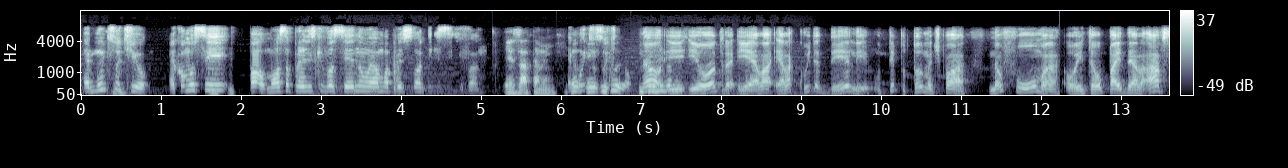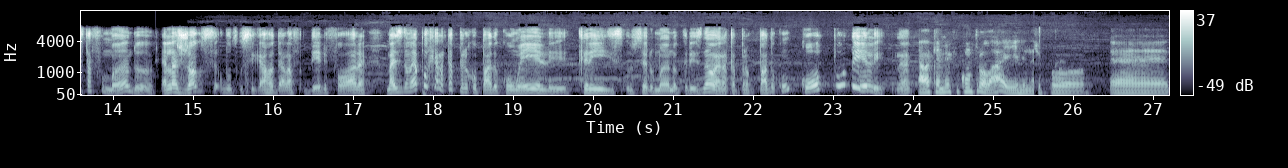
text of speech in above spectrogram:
É muito sutil. É como se, ó, mostra pra eles que você não é uma pessoa agressiva. Exatamente. É muito inclu- sutil. Não, e, e outra, e ela, ela cuida dele o tempo todo, mas tipo, ó, não fuma. Ou então o pai dela, ah, você tá fumando? Ela joga o- o cigarro dela, dele fora. Mas não é porque ela tá preocupada com ele, Cris, o ser humano Cris. Não, ela tá preocupada com o corpo dele, né? ela quer meio que controlar ele, né? Tipo, é,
